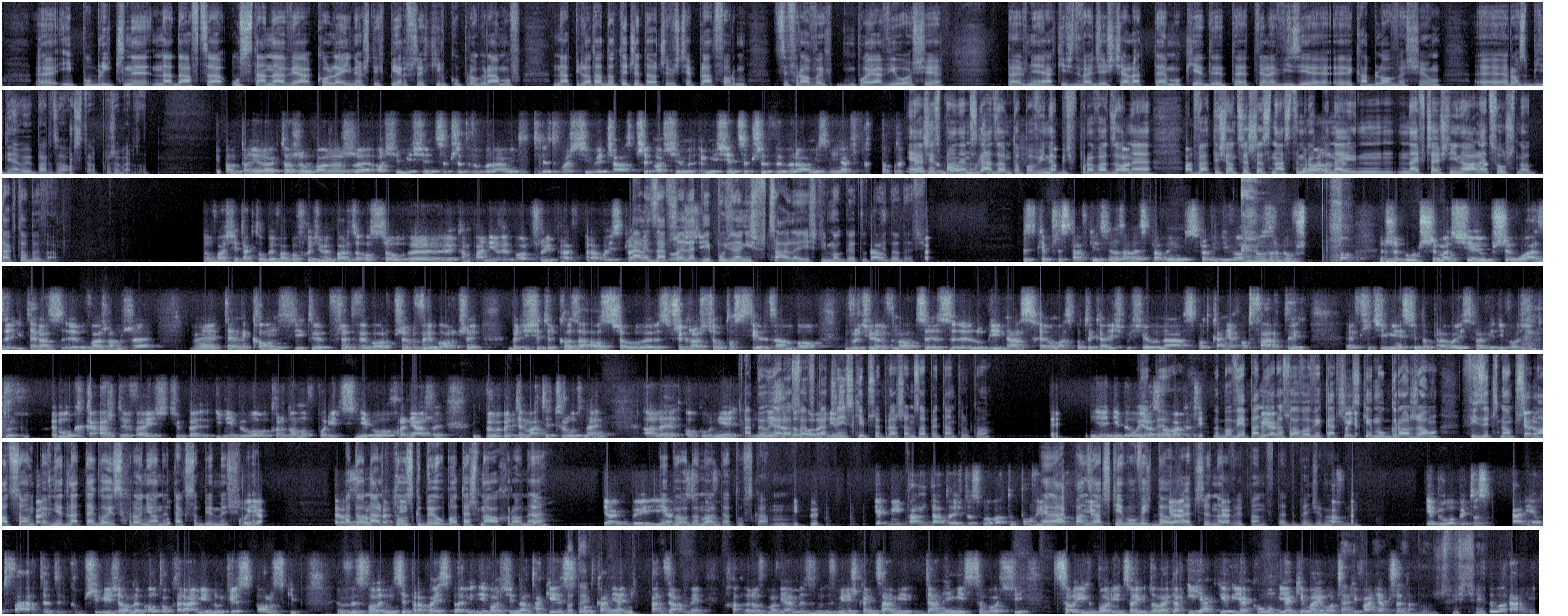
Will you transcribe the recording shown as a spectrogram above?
i publiczny nadawca ustanawia kolejność tych pierwszych kilku programów na pilota. Dotyczy to oczywiście platform cyfrowych. Pojawiło się pewnie jakieś 20 lat temu, kiedy te telewizje e, kablowe się e, rozbinęły bardzo ostro. Proszę bardzo. Pan, panie redaktorze, uważa, że 8 miesięcy przed wyborami to jest właściwy czas, czy 8 miesięcy przed wyborami zmieniać kodeks Ja się z panem zgadzam, to powinno być wprowadzone w 2016 roku naj, najwcześniej. No ale cóż, no tak to bywa. No właśnie tak to bywa, bo wchodzimy w bardzo ostrą e, kampanię wyborczą i pra, Prawo i Ale Sprawiedliwość. zawsze lepiej późno niż wcale, jeśli mogę tutaj dodać. wszystkie przystawki związane z Prawem i Sprawiedliwością, zrobił wszystko, żeby utrzymać się przy władzy. I teraz y, uważam, że y, ten konflikt przedwyborczy, wyborczy będzie się tylko zaostrzał. Y, Z przykrością to stwierdzam, bo wróciłem w nocy z Lublina, z Chełma, spotykaliśmy się na spotkaniach otwartych, w przeciwieństwie do Prawa i Sprawiedliwości, który mógł każdy wejść i nie było kordonów policji, nie było ochroniarzy. Były tematy trudne, ale ogólnie A był Jarosław. Kaczyński, przepraszam, zapytam tylko? Nie, nie było Jarosława. Kaczyńskiego. No bo wie pan, Jarosławowi Kaczyńskiemu grożą fizyczną przemocą i pewnie dlatego jest chroniony, tak sobie myślę. A Donald Tusk był, bo też ma ochronę. Jakby Nie było Donalda Tuska. Mm. Jak mi pan da dojść do słowa, to powiem Nie, no jak pan zacznie mówić do rzeczy, no wie pan, wtedy będziemy mogli. Nie byłoby to spotkanie otwarte, tylko przywiezione autokarami ludzie z Polski, zwolennicy Prawa i Sprawiedliwości. Na takie spotkania nie chadzamy, rozmawiamy z, z, mieszkańcami danej miejscowości, co ich boli, co ich dolega i jakie, jaką, jakie mają tak, oczekiwania tak, przed no, wyborami.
